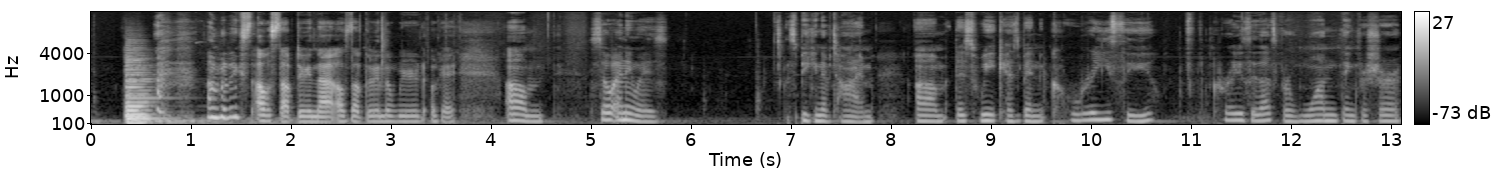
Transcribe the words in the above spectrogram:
I'm gonna. I'll stop doing that. I'll stop doing the weird. Okay. Um. So, anyways, speaking of time, um, this week has been crazy, crazy. That's for one thing for sure.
